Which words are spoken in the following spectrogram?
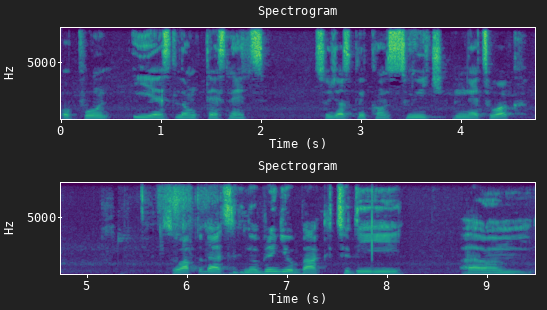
open es long testnet. So just click on switch network. So after that you know bring you back to the um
